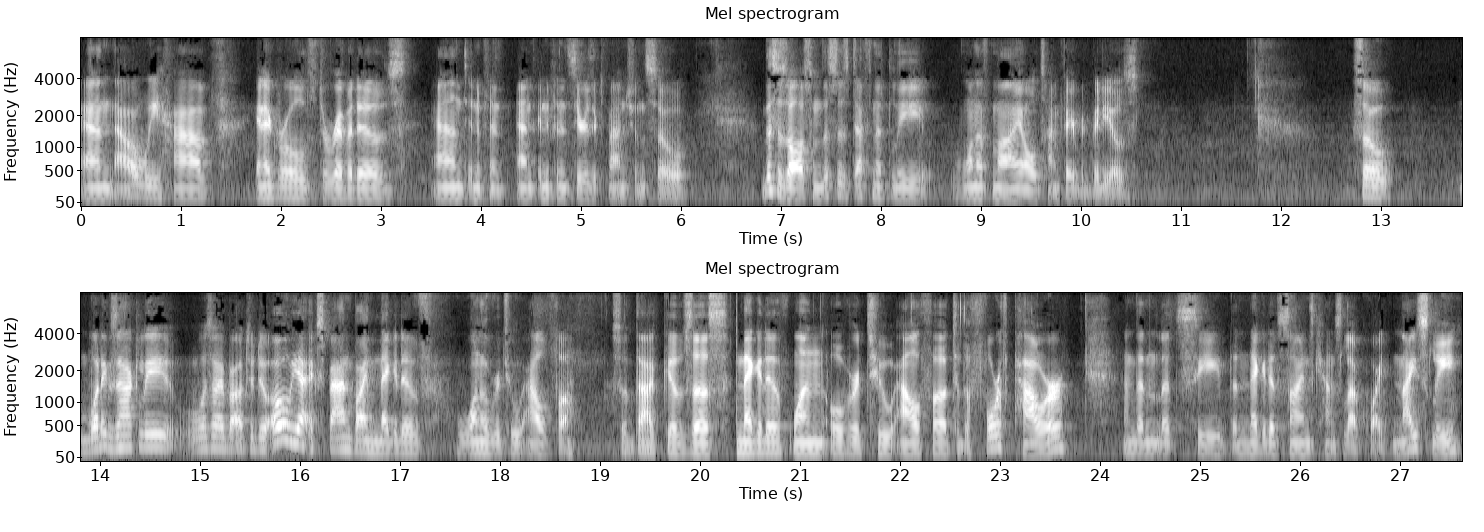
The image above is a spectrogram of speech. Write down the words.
and now we have integrals, derivatives, and infinite and infinite series expansion. So this is awesome. This is definitely one of my all-time favorite videos. So what exactly was I about to do? Oh yeah, expand by negative 1 over 2 alpha. So that gives us negative 1 over 2 alpha to the fourth power. And then let's see, the negative signs cancel out quite nicely,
